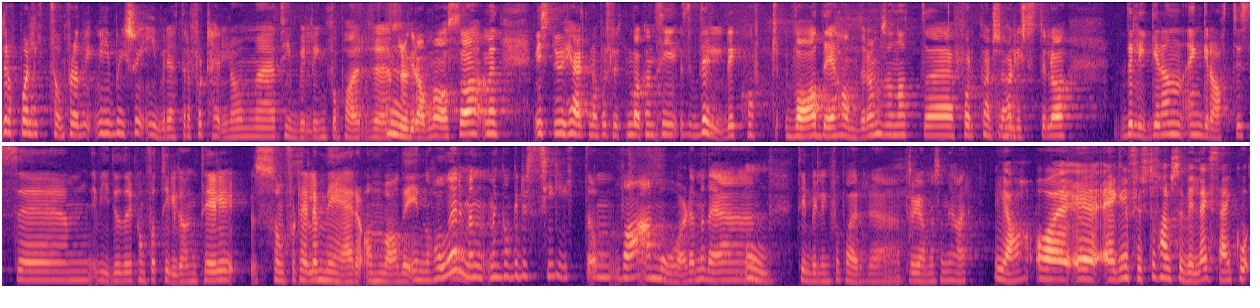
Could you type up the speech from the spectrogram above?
droppa litt sånn, for vi, vi blir så ivrige etter å fortelle om eh, teambuilding for par-programmet også. Men hvis du helt nå på slutten bare kan si veldig kort hva det handler om, sånn at eh, folk kanskje har lyst til å det ligger en, en gratis eh, video dere kan få tilgang til som forteller mer om hva det inneholder. Men, men kan ikke du si litt om hva er målet med det Teambuilding for par-programmet som vi har? Ja, og eh, egentlig først og fremst så vil jeg si gå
